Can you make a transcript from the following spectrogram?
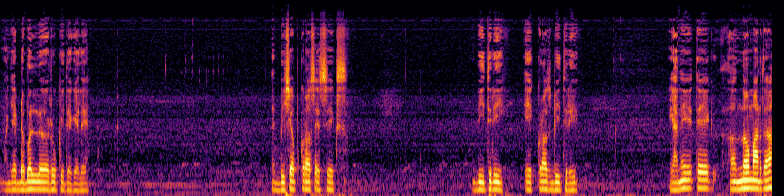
म्हणजे डबल रूक इथे गेले. Bishop cross S six B three एक क्रॉस बी थ्री याने ते न मारता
